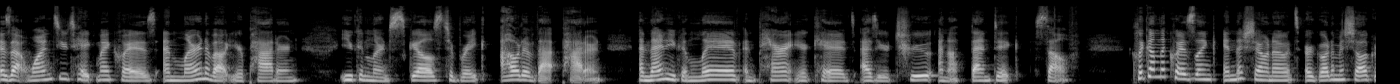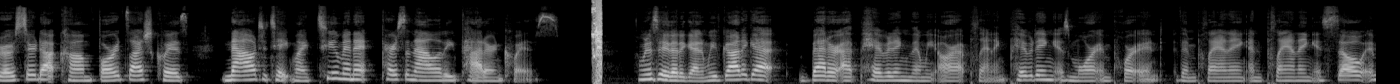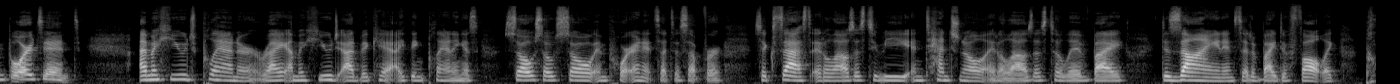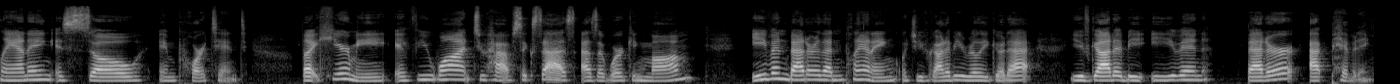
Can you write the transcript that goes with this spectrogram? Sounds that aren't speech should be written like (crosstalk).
is that once you take my quiz and learn about your pattern, you can learn skills to break out of that pattern. And then you can live and parent your kids as your true and authentic self. Click on the quiz link in the show notes or go to michellegrosser.com forward slash quiz now to take my two minute personality pattern quiz. I'm going to say that again. We've got to get better at pivoting than we are at planning. Pivoting is more important than planning, and planning is so important. I'm a huge planner, right? I'm a huge advocate. I think planning is so, so, so important. It sets us up for success. It allows us to be intentional. It allows us to live by design instead of by default. Like planning is so important. But hear me, if you want to have success as a working mom, even better than planning, which you've got to be really good at, you've got to be even better at pivoting.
